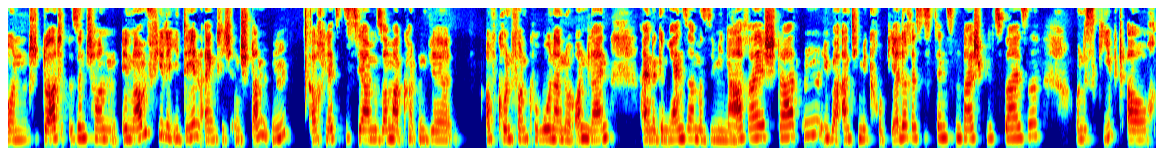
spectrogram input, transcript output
Und dort sind schon enorm viele Ideen eigentlich entstanden. Auch letztes Jahr im Sommer konnten wir aufgrund von Corona nur online eine gemeinsame Seminarreihe starten über antimikrobielle Resistenzen beispielsweise. Und es gibt auch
